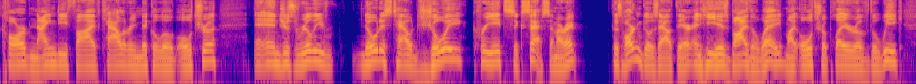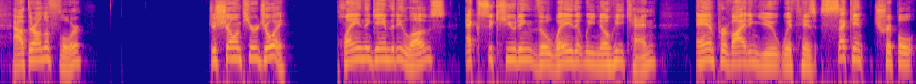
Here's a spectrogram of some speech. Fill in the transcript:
carb, 95 calorie Michelob Ultra, and just really noticed how joy creates success. Am I right? because Harden goes out there, and he is, by the way, my ultra player of the week, out there on the floor, just showing pure joy, playing the game that he loves, executing the way that we know he can, and providing you with his second triple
